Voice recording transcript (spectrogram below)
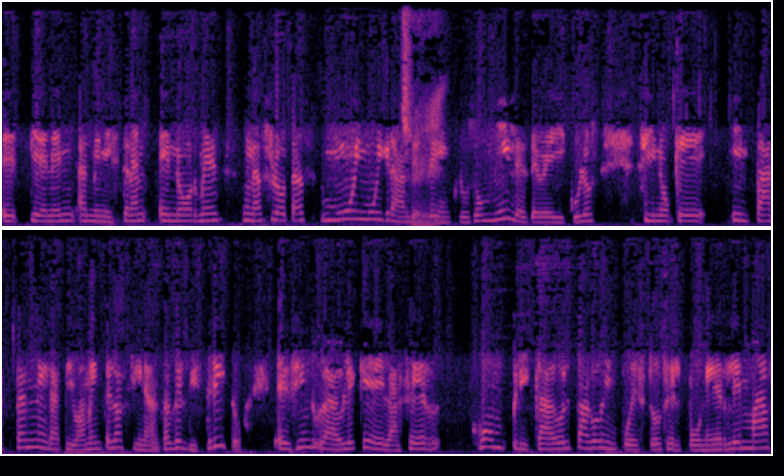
eh, tienen, administran enormes, unas flotas muy, muy grandes Sí. de incluso miles de vehículos, sino que impactan negativamente las finanzas del distrito. Es indudable que el hacer complicado el pago de impuestos, el ponerle más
